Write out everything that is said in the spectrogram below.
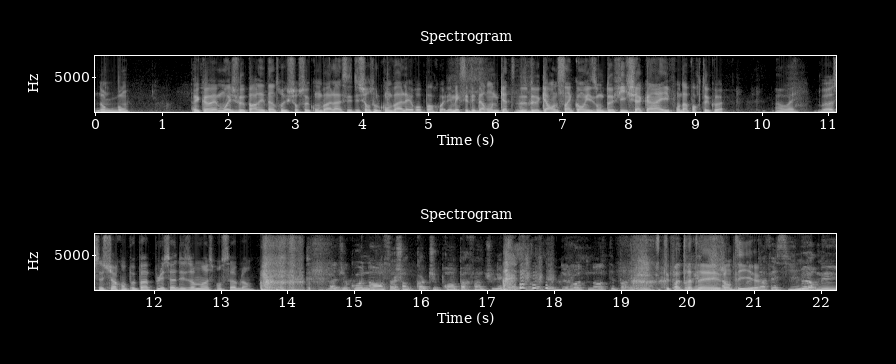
Donc bon. Mais quand même, moi je veux parler d'un truc sur ce combat-là. C'était surtout le combat à l'aéroport, quoi. Les mecs, c'est des darons de 45 ans. Ils ont deux filles chacun et ils font n'importe quoi. Ah ouais. Bah, c'est sûr qu'on peut pas appeler ça des hommes responsables. hein. Bah du coup non, sachant que quand tu prends un parfum, tu l'éclates sur la tête de l'autre, non c'était pas C'était pas très très gentil. euh. T'as fait s'il meurt mais.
